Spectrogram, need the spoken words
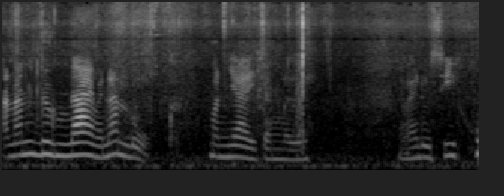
อันนั้นดึงได้ไหมนั่นลูก มันใหญ่จังเลยเห็นไหมดูสิหู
